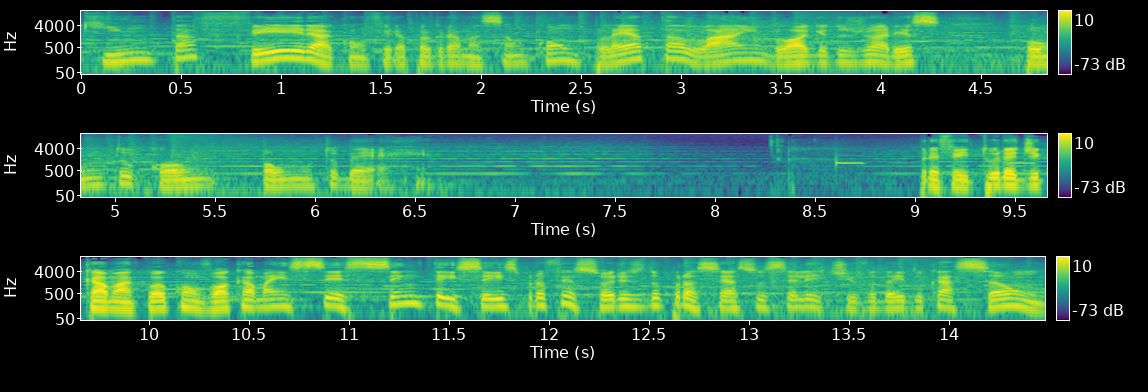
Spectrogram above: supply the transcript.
quinta-feira. Confira a programação completa lá em blogdojuarez.com.br. Prefeitura de Camacuã convoca mais 66 professores do processo seletivo da educação.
